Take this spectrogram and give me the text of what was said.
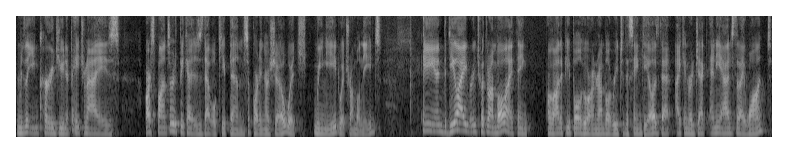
really encourage you to patronize our sponsors because that will keep them supporting our show, which we need, which Rumble needs. And the deal I reach with Rumble, and I think a lot of people who are on Rumble reach the same deal, is that I can reject any ads that I want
